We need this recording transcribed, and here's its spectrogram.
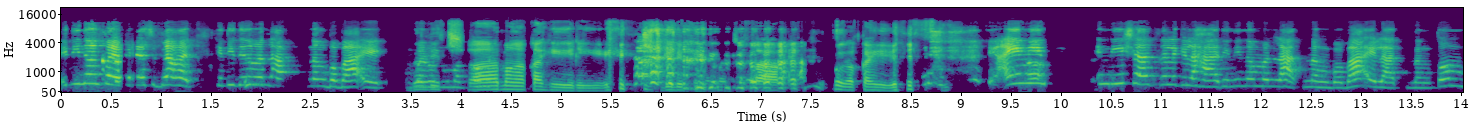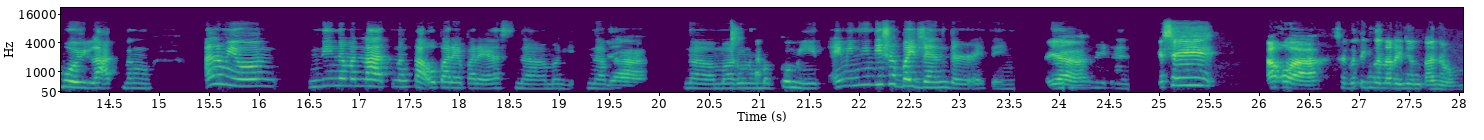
hindi naman pare-parehas. Bakit? Hindi din naman lahat ng babae. Galit marunong siya, mga kahiri. Galit naman siya. mga kahiri. I mean, hindi siya talaga lahat. Hindi naman lahat ng babae, lahat ng tomboy, lahat ng, alam mo yun, hindi naman lahat ng tao pare-parehas na, mag, na, Yeah. na marunong mag-commit. I mean, hindi siya by gender, I think. Yeah. Kasi, ako ah, sagutin ko na rin yung tanong.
